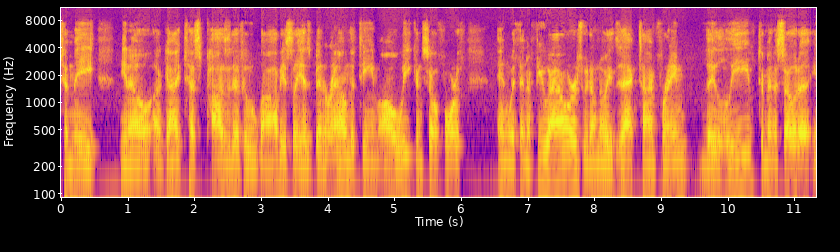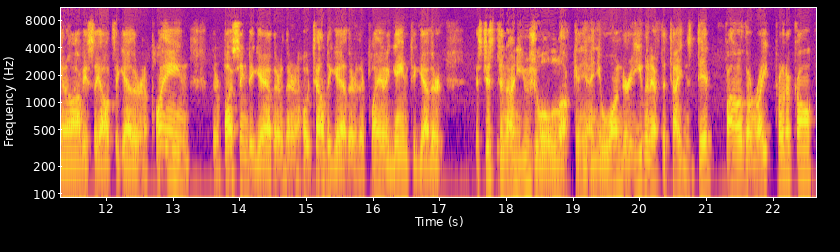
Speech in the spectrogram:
to me you know, a guy tests positive who obviously has been around the team all week and so forth, and within a few hours, we don't know exact time frame, they leave to Minnesota. You know, obviously all together in a plane. They're busing together. They're in a hotel together. They're playing a game together. It's just an unusual look, and, and you wonder even if the Titans did follow the right protocol,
